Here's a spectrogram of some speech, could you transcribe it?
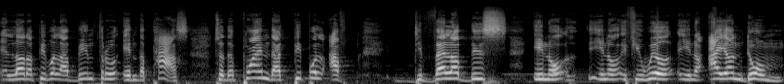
a lot of people have been through in the past to the point that people have developed this, you know, you know, if you will, you know, iron dome.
